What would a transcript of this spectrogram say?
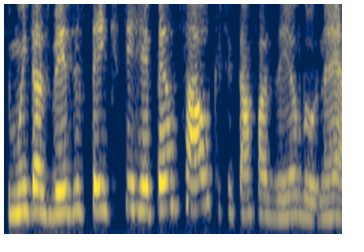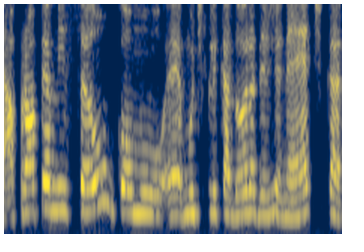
que muitas vezes tem que se repensar o que se está fazendo, né? A própria missão como é, multiplicadora de genética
